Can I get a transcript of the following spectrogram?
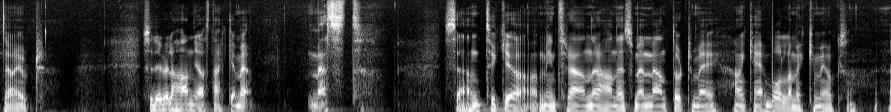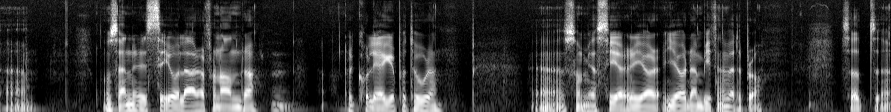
Det har han gjort. Så det är väl han jag snackar med mest. Sen tycker jag min tränare, han är som en mentor till mig. Han kan jag bolla mycket med också. Eh, och sen är det se och lära från andra Mm. andra kollegor på touren eh, som jag ser gör, gör den biten väldigt bra. Så att, eh,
